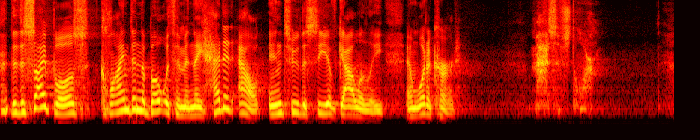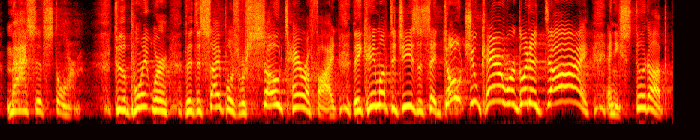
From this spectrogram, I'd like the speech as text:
The disciples climbed in the boat with him and they headed out into the Sea of Galilee. And what occurred? Massive storm. Massive storm. To the point where the disciples were so terrified, they came up to Jesus and said, Don't you care? We're going to die. And he stood up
